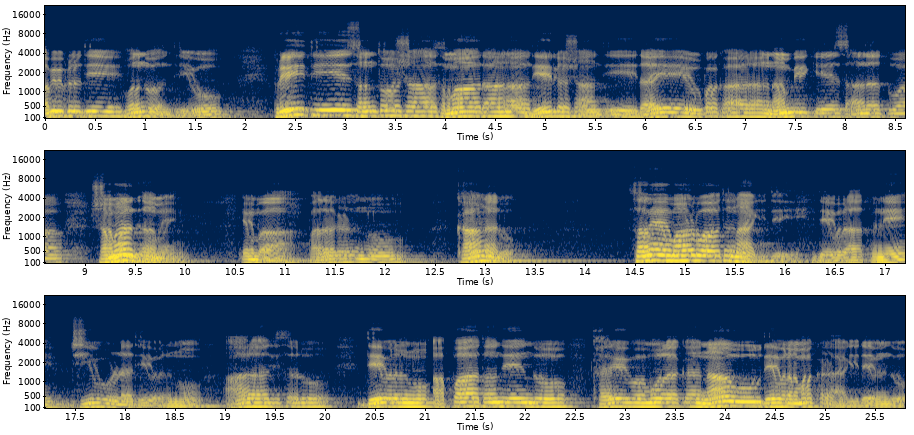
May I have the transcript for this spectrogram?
ಅಭಿವೃದ್ಧಿ ಹೊಂದುವಂತೆಯೂ ಪ್ರೀತಿ, ಸಂತೋಷ, ಸಮಾಧಾನ, ದೀರ್ಘಶಾಂತಿ, ದಯೆ, ಉಪಕಾರ, ನಂಬಿಕೆ, ಸಾಧತ್ವ ಶ್ರಮದಮೆ ಎಂಬ ಪದಗಳನ್ನು ಕಾಣಲು. ಸಮಯ ಮಾಡುವ ಆತನಾಗಿದೆ ದೇವರಾತ್ಮನೇ, ಜೀವವುಳ್ಳ ದೇವರನ್ನು ಆರಾಧಿಸಲು, ದೇವರನ್ನು ಅಪ್ಪ ತಂದೆ ಎಂದು ಕರೆಯುವ ಮೂಲಕ ನಾವು ದೇವರ ಮಕ್ಕಳಾಗಿದ್ದೇವೆಂದು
